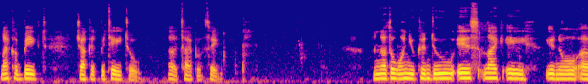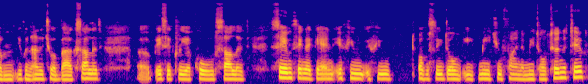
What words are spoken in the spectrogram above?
like a baked jacket potato uh, type of thing. Another one you can do is like a, you know, um, you can add it to a bag salad, uh, basically a cold salad. Same thing again. If you if you obviously don't eat meat, you find a meat alternative,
